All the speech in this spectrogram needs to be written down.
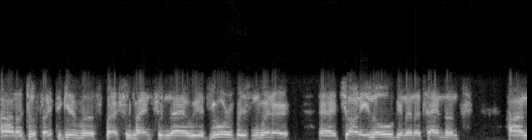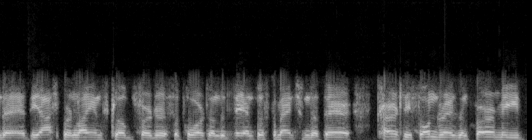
and I'd just like to give a special mention. Uh, we had Eurovision winner uh, Johnny Logan in attendance and uh, the Ashbourne Lions Club for their support on the day. And just to mention that they're currently fundraising for Meath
